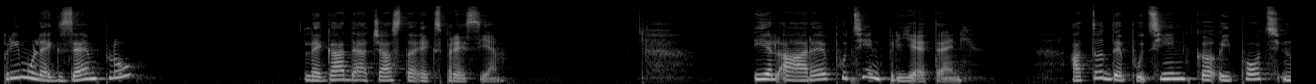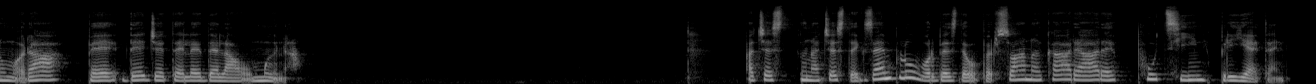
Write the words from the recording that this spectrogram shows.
Primul exemplu legat de această expresie. El are puțini prieteni atât de puțin că îi poți număra pe degetele de la o mână. Acest, în acest exemplu vorbesc de o persoană care are puțini prieteni,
